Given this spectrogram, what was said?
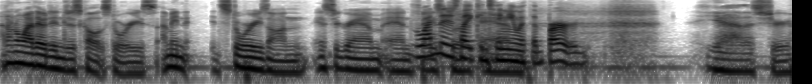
I don't know why they didn't just call it stories. I mean, it's stories on Instagram and. Why didn't they just like continue and- with the bird? Yeah, that's true.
